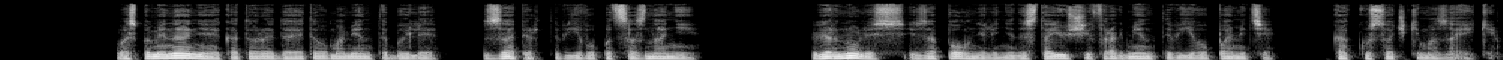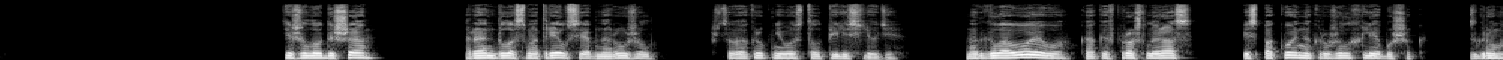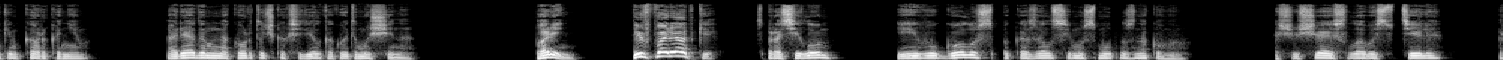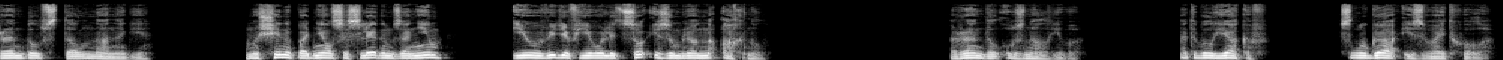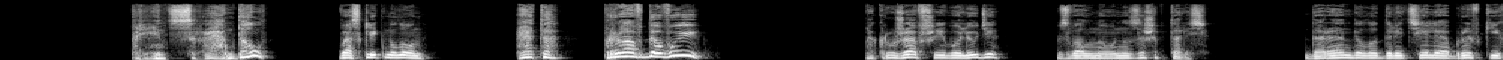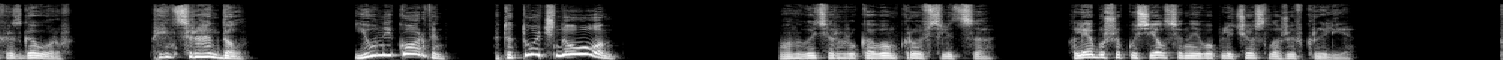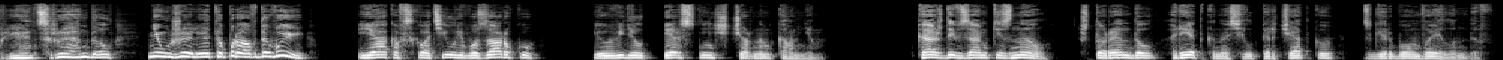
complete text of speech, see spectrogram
Воспоминания, которые до этого момента были заперты в его подсознании, вернулись и заполнили недостающие фрагменты в его памяти, как кусочки мозаики. Тяжело дыша, Рэндалл осмотрелся и обнаружил, что вокруг него столпились люди. Над головой его, как и в прошлый раз, беспокойно кружил хлебушек с громким карканьем, а рядом на корточках сидел какой-то мужчина. «Парень, ты в порядке?» — спросил он, и его голос показался ему смутно знакомым. Ощущая слабость в теле, Рэндалл встал на ноги. Мужчина поднялся следом за ним и, увидев его лицо, изумленно ахнул. Рэндалл узнал его. Это был Яков, слуга из Вайтхолла. «Принц Рэндалл?» — воскликнул он. «Это правда вы?» Окружавшие его люди взволнованно зашептались. До Рэндалла долетели обрывки их разговоров. «Принц Рэндалл! Юный Корвин! Это точно он!» Он вытер рукавом кровь с лица. Хлебушек уселся на его плечо, сложив крылья. «Принц Рэндалл, неужели это правда вы?» Яков схватил его за руку и увидел перстень с черным камнем. Каждый в замке знал, что Рэндалл редко носил перчатку с гербом Вейландов.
